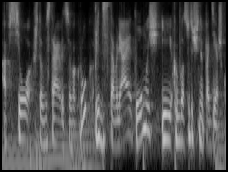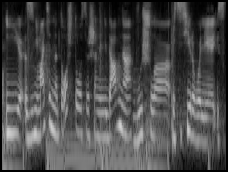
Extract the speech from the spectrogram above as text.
а все, что выстраивается вокруг, предоставляет помощь и круглосуточную поддержку. И занимательно то, что совершенно недавно вышло, процитировали из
